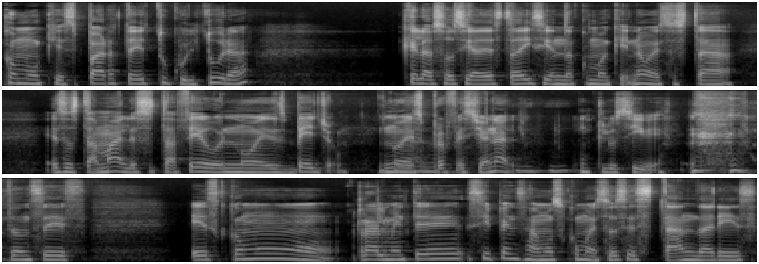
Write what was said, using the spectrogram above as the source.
como que es parte de tu cultura que la sociedad está diciendo como que no, eso está, eso está mal, eso está feo, no es bello, no es profesional, inclusive. Entonces, es como realmente si pensamos como esos estándares,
